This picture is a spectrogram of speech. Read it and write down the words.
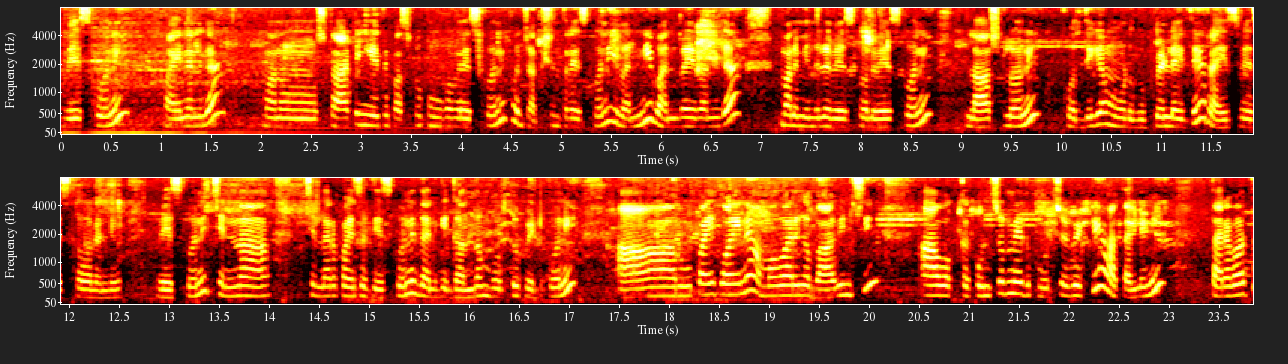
వేసుకొని ఫైనల్గా మనం స్టార్టింగ్ అయితే పసుపు కుంకుమ వేసుకొని కొంచెం అక్షంతలు వేసుకొని ఇవన్నీ వన్ బై వన్గా మనం ఇందులో వేసుకోవాలి. వేసుకొని లాస్ట్లోని కొద్దిగా మూడు గుప్పెళ్ళు అయితే రైస్ వేసుకోవాలండి. వేసుకొని చిన్న చిల్లర పైస తీసుకొని దానికి గంధం బొట్టు పెట్టుకొని ఆ రూపాయి కాయిన్ అమ్మవారిగా భావించి ఆ ఒక్క కొంచెం మీద కూర్చోబెట్టి ఆ తల్లిని తర్వాత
